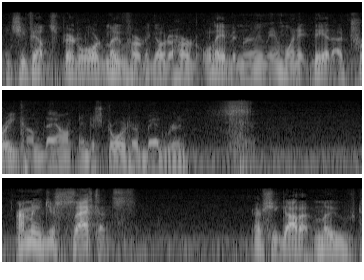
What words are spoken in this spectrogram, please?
and she felt the Spirit of the Lord move her to go to her living room, and when it did, a tree come down and destroyed her bedroom. I mean, just seconds as she got up and moved.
